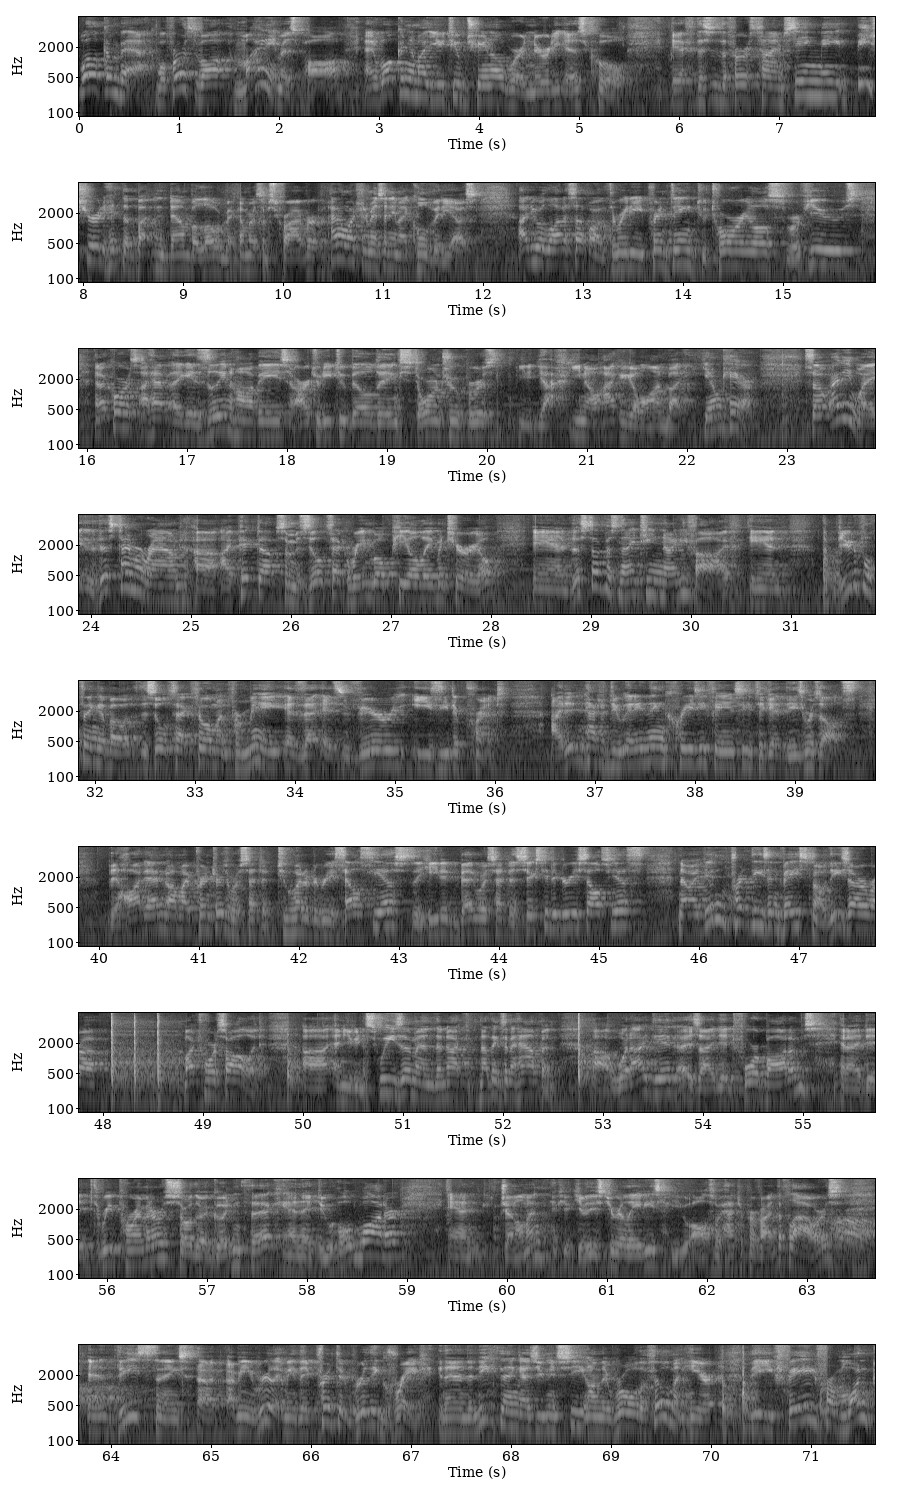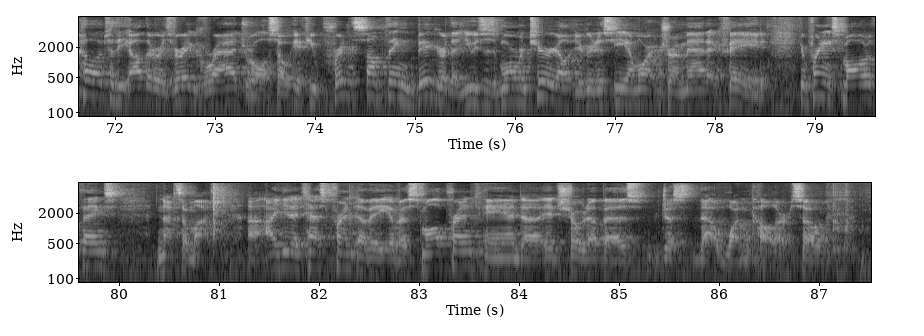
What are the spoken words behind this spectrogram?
Welcome back. Well, first of all, my name is Paul, and welcome to my YouTube channel where nerdy is cool. If this is the first time seeing me, be sure to hit the button down below and become a subscriber. I don't want you to miss any of my cool videos. I do a lot of stuff on 3D printing, tutorials, reviews, and of course, I have a gazillion hobbies, R2-D2 building, stormtroopers, you know, I could go on, but you don't care. So anyway, this time around, uh, I picked up some Zyltech Rainbow PLA material, and this stuff is 1995, and the beautiful thing about the Zyltech filament for me is that it's very easy to print. I didn't have to do anything crazy fancy to get these results. The hot end on my printers were set to 200 degrees Celsius. The heated bed was set to 60 degrees Celsius. Now I didn't print these in vase mode. These are uh, much more solid. Uh, and you can squeeze them and they're not, nothing's gonna happen. Uh, what I did is I did four bottoms and I did three perimeters so they're good and thick and they do hold water. And gentlemen, if you give these to your ladies, you also have to provide the flowers. And these things, uh, I mean, really, I mean, they printed really great. And then the neat thing, as you can see on the roll of the filament here, the fade from one color to the other is very gradual. So if you print something bigger that uses more material, you're gonna see a more dramatic fade. If you're printing smaller things, not so much. Uh, I did a test print of a, of a small print and uh, it showed up as just that one color. So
